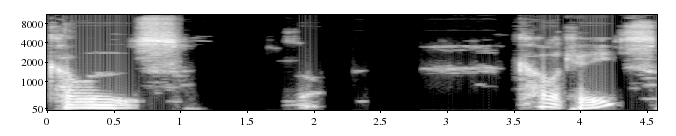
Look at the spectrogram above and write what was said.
colors color keys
